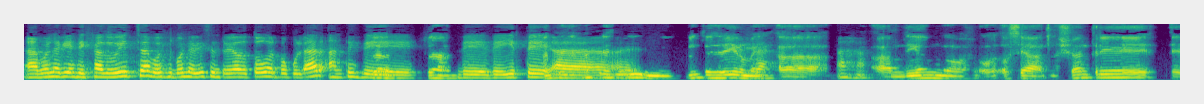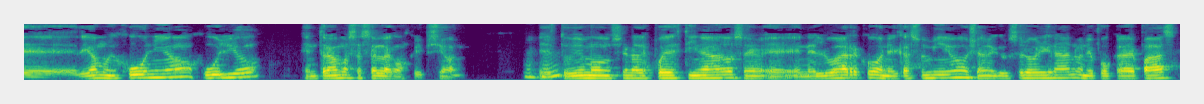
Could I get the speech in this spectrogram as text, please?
Ah, vos la habías dejado hecha, vos, vos le habías entregado todo al popular antes de, de, irte a... Antes de irme, antes de irme a, digamos, o, sea, yo entré, eh, digamos, en junio, julio, entramos a hacer la conscripción. Estuvimos ya después destinados en, el barco, en el caso mío, ya en el crucero Belgrano, en época de paz,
